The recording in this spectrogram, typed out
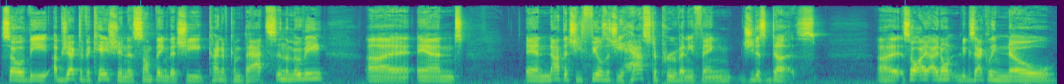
So the objectification is something that she kind of combats in the movie, uh, and and not that she feels that she has to prove anything, she just does. Uh, so I, I don't exactly know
